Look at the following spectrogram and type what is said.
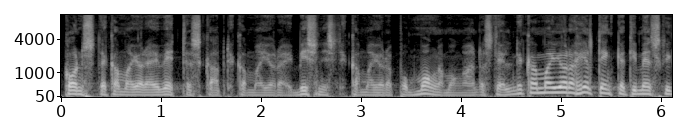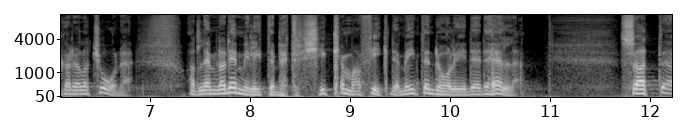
konst, det kan man göra i vetenskap, det kan man göra i business, det kan man göra på många, många andra ställen. Det kan man göra helt enkelt i mänskliga relationer. Att lämna dem i lite bättre skick än man fick dem är inte en dålig idé det heller. Så att eh,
